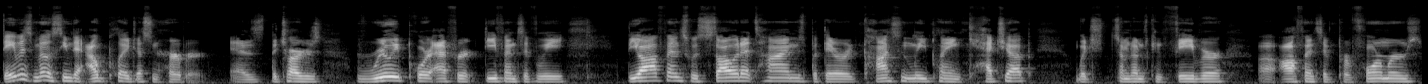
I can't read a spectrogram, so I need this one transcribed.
Davis Mills seemed to outplay Justin Herbert as the Chargers really poor effort defensively the offense was solid at times, but they were constantly playing catch up, which sometimes can favor uh, offensive performers.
